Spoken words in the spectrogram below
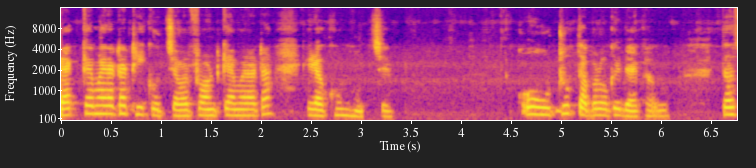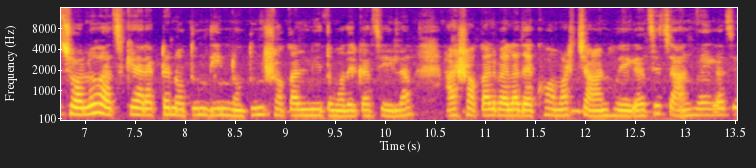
ব্যাক ক্যামেরাটা ঠিক হচ্ছে, আবার ফ্রন্ট ক্যামেরাটা এরকম হচ্ছে। ও উঠুক, তারপর ওকে দেখাবো। তা চলো আজকে আর একটা নতুন দিন, নতুন সকাল নিয়ে তোমাদের কাছে এলাম। আর সকালবেলা দেখো আমার চান হয়ে গেছে, চান হয়ে গেছে।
